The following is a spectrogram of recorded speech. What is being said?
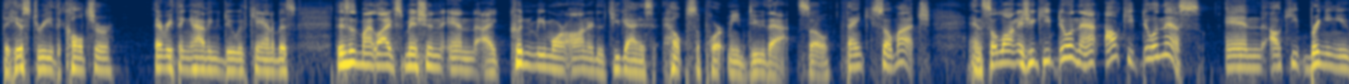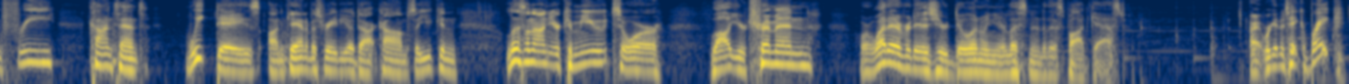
the history, the culture, everything having to do with cannabis. This is my life's mission, and I couldn't be more honored that you guys help support me do that. So thank you so much. And so long as you keep doing that, I'll keep doing this, and I'll keep bringing you free content weekdays on cannabisradio.com so you can listen on your commute or while you're trimming or whatever it is you're doing when you're listening to this podcast. All right, we're going to take a break.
